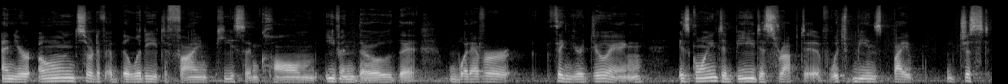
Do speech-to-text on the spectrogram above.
and your own sort of ability to find peace and calm, even though that whatever thing you're doing is going to be disruptive, which means by just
